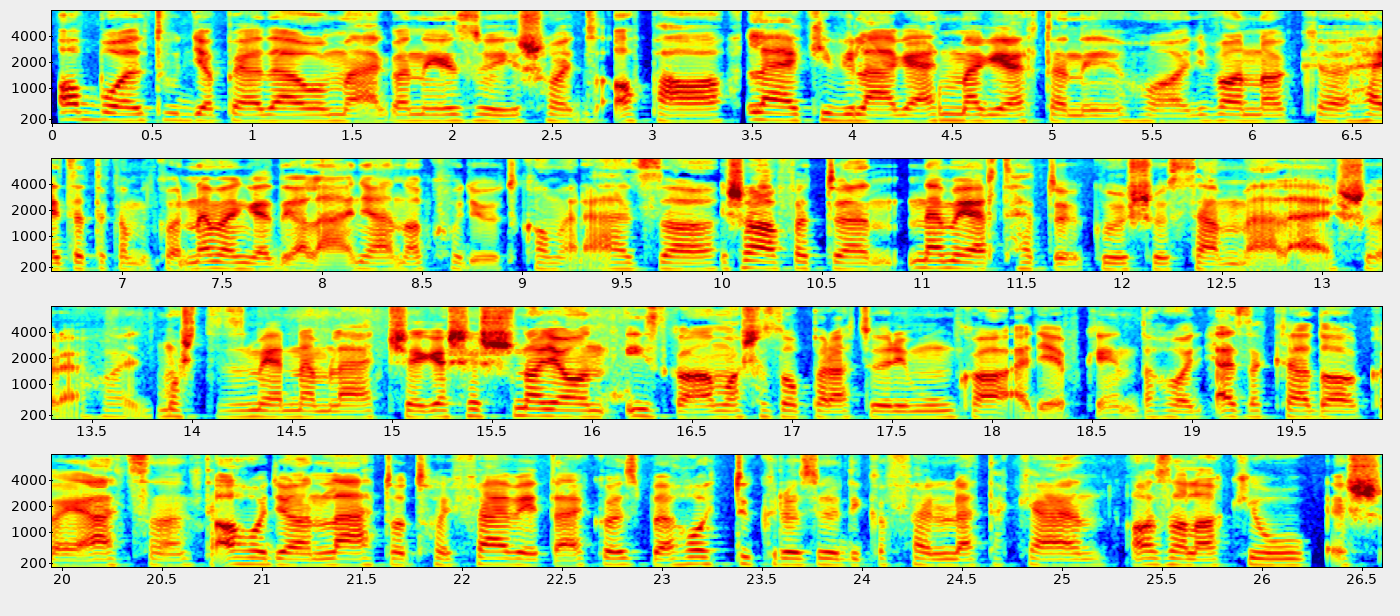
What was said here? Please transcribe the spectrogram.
Abból tudja például meg a néző is, hogy az apa a lelki világát megérteni, hogy vannak helyzetek, amikor nem engedi a lányának, hogy őt kamerázza, és alapvetően nem érthető külső szemmel elsőre, hogy most ez miért nem lehetséges, és nagyon izgalmas az operatőri munka egyébként, ahogy ezekkel a dolgokkal játszanak. Ahogyan látod, hogy felvétel közben hogy tükröződik a felületeken az alakjuk, és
